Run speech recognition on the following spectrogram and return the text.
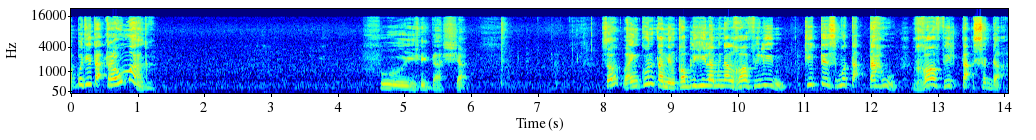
Apa dia tak trauma ke Hui, dahsyat. So, wa in kunta min qablihi la minal ghafilin. Kita semua tak tahu. Ghafil tak sedar.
